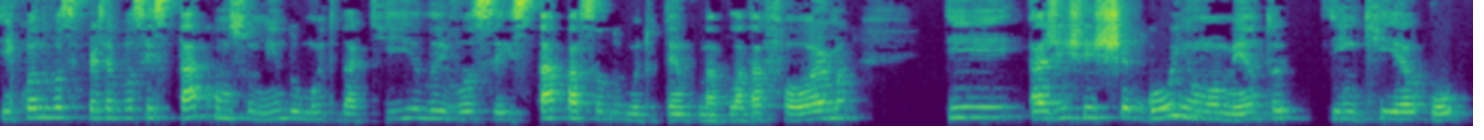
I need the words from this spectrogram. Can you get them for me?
E quando você percebe você está consumindo muito daquilo e você está passando muito tempo na plataforma, e a gente chegou em um momento em que o,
